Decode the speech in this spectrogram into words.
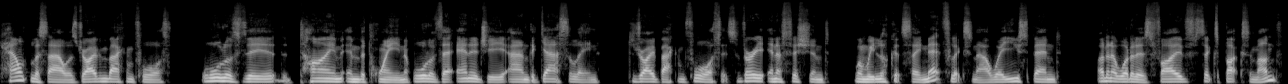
countless hours driving back and forth, all of the, the time in between, all of the energy and the gasoline to drive back and forth. It's very inefficient when we look at, say, Netflix now, where you spend, I don't know what it is, five, six bucks a month,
